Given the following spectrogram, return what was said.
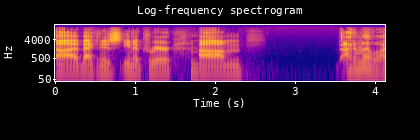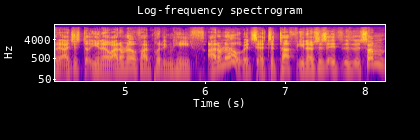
uh, back in his you know career. Mm-hmm. Um, I don't know. I, I just you know I don't know if I'm putting Heath. I don't know. It's it's a tough you know. It's, just- it's, it's some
